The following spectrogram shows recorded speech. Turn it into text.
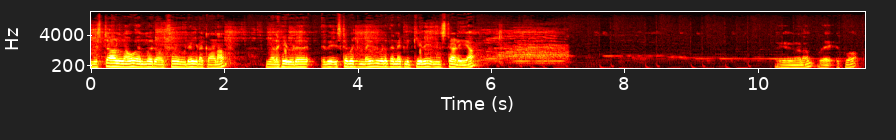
ഇൻസ്റ്റാൾ നൗ എന്നൊരു ഓപ്ഷൻ കൂടി ഇവിടെ കാണാം. നിങ്ങൾക്ക് ഇവിടെ ഇത് ഇഷ്ടപ്പെട്ടിട്ടുണ്ടെങ്കിൽ ഇവിടെ തന്നെ ക്ലിക്ക് ചെയ്ത് ഇൻസ്റ്റാൾ ചെയ്യാം. കാണാം. ഇപ്പോൾ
